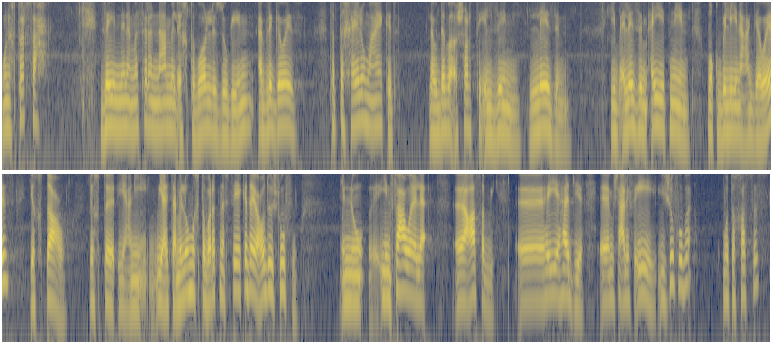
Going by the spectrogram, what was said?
ونختار صح زي إننا مثلا نعمل اختبار للزوجين قبل الجواز طب تخيلوا معايا كده لو ده بقى شرط إلزامي لازم يبقى لازم أي اتنين مقبلين على الجواز يخضعوا. يعني يعني تعمل لهم اختبارات نفسية كده يقعدوا يشوفوا إنه ينفعوا ولا لأ آه عصبي آه هي هادية آه مش عارف إيه يشوفوا بقى متخصص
